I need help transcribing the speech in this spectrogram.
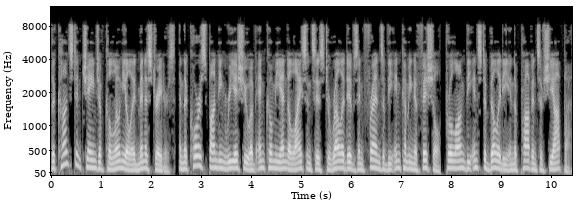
The constant change of colonial administrators, and the corresponding reissue of encomienda licenses to relatives and friends of the incoming official, prolonged the instability in the province of Chiapa.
